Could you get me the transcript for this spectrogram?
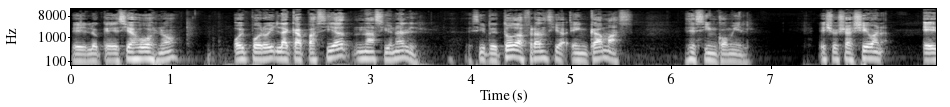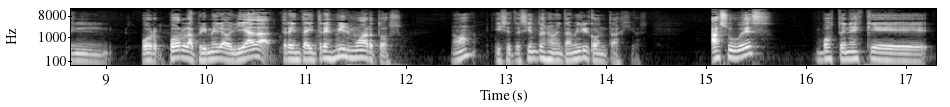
Eh, lo que decías vos, ¿no? Hoy por hoy la capacidad nacional, es decir, de toda Francia en camas, es de 5.000. Ellos ya llevan en, por, la primera oleada 33.000 muertos, ¿no? Y 790.000 contagios. A su vez, vos tenés que...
